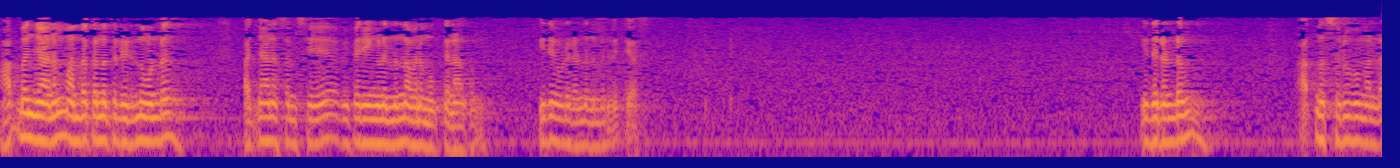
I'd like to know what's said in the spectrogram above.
ആത്മജ്ഞാനം അന്ധകരണത്തിലിരുന്നു കൊണ്ട് അജ്ഞാന സംശയ വിപര്യങ്ങളിൽ നിന്ന് അവനെ മുക്തനാക്കും ഇതേ ഇവിടെ രണ്ടും തമ്മിൽ വ്യത്യാസം. ഇത് രണ്ടും ആത്മസ്വരൂപമല്ല.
